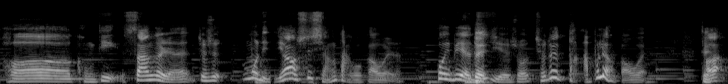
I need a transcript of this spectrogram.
和孔蒂三个人，就是穆里尼奥是想打过高位的，霍伊比尔自己也说球队打不了高位。好了。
